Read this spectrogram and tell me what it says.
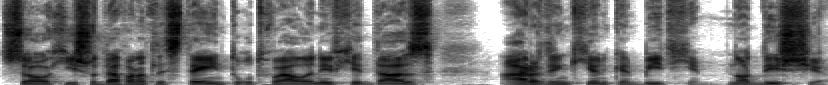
So he should definitely stay in 212, and if he does, I don't think Keon can beat him, not this year.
